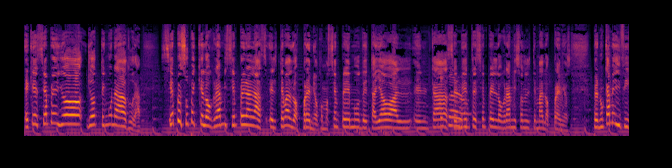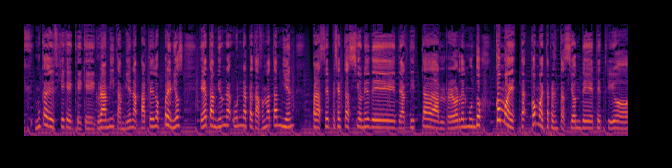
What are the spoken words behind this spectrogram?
es que siempre yo, yo tengo una duda. Siempre supe que los Grammys siempre eran las- el tema de los premios, como siempre hemos detallado al, en cada Sí, claro. semestre, siempre los Grammys son el tema de los premios. Pero nunca me fijé, nunca me fijé que, que, que Grammy también, aparte de los premios, era también una, una plataforma también para hacer presentaciones de, de artistas alrededor del mundo, como esta, como esta presentación de este trío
